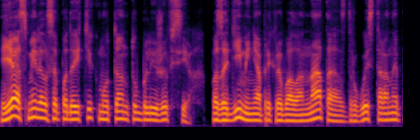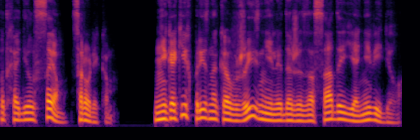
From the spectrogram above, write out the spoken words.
Я осмелился подойти к мутанту ближе всех. Позади меня прикрывала Ната, а с другой стороны подходил Сэм с Рориком. Никаких признаков жизни или даже засады я не видел.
